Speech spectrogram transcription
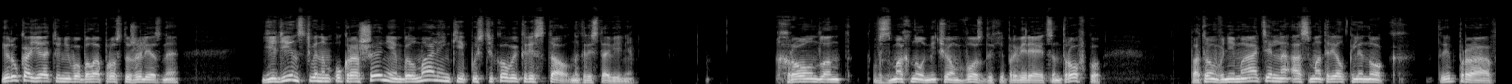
и рукоять у него была просто железная — Единственным украшением был маленький пустяковый кристалл на крестовине. Хроунланд взмахнул мечом в воздухе, проверяя центровку, потом внимательно осмотрел клинок. «Ты прав»,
